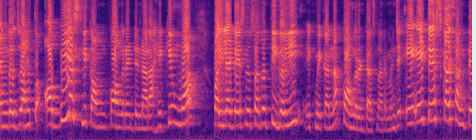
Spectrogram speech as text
अँगल जो आहे तो ऑब्विसली कॉन्ग्रंट येणार आहे. किंवा पहिल्या टेस्टनुसार तर तिघही एकमेकांना कॉन्ग्रंट असणार आहे. म्हणजे ए ए टेस्ट काय सांगते?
